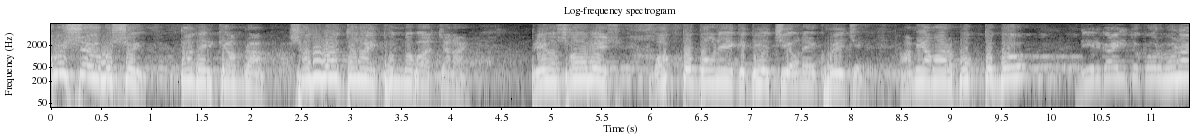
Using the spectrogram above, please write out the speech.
অবশ্যই অবশ্যই তাদেরকে আমরা সাধুবাদ জানাই, ধন্যবাদ জানাই। প্রিয় সমাবেশ, বক্তব্য অনেক দিয়েছি, অনেক হয়েছে। আমি আমার বক্তব্য দীর্ঘায়িত করব না।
